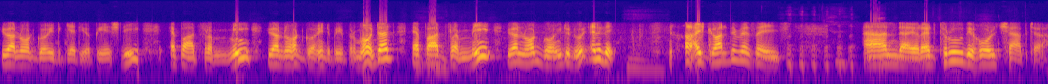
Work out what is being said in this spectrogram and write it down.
you are not going to get your PhD. Apart from me, you are not going to be promoted. Apart from me, you are not going to do anything. I got the message and I read through the whole chapter.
